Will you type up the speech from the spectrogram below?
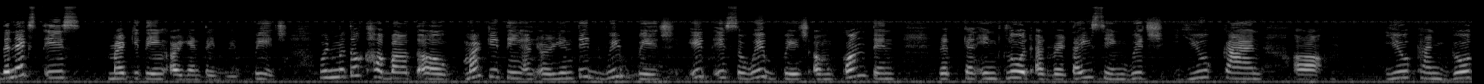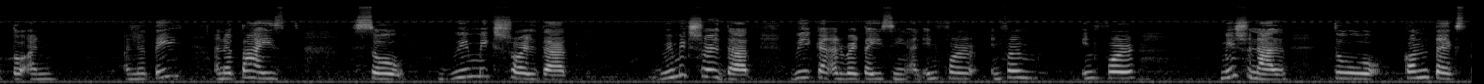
The next is marketing-oriented web page. When we talk about uh, marketing and oriented web page, it is a web page of content that can include advertising which you can uh, you can go to an annotate annotized so we make sure that we make sure that we can advertising and infor inform informational to context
